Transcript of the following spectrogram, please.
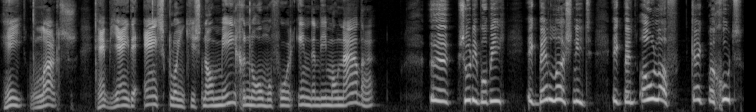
Hé hey Lars, heb jij de ijsklontjes nou meegenomen voor in de limonade? Eh, sorry Bobby, ik ben Lars niet. Ik ben Olaf. Kijk maar goed.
